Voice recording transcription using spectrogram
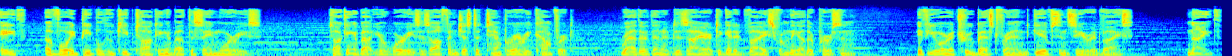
Eighth, avoid people who keep talking about the same worries. Talking about your worries is often just a temporary comfort, rather than a desire to get advice from the other person. If you are a true best friend, give sincere advice. Ninth,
